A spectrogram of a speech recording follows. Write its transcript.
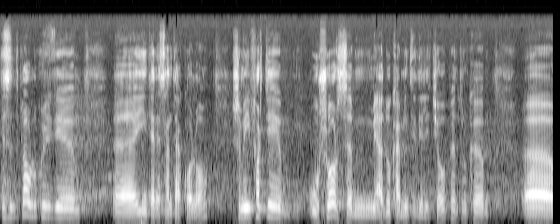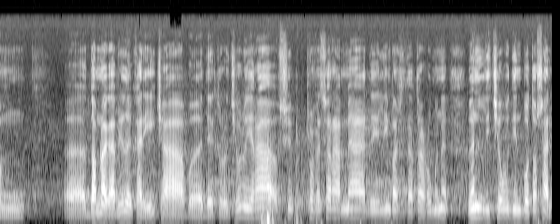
Deci se întâmplau lucruri uh, interesante acolo și mi-e foarte ușor să-mi aduc aminte de liceu pentru că uh, Uh, doamna Gabriela, care e aici, directorul liceului, era și profesoara mea de limba și literatura română în liceul din Botoșani.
